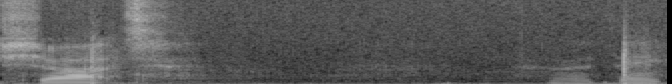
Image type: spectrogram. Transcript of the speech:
shot. I think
